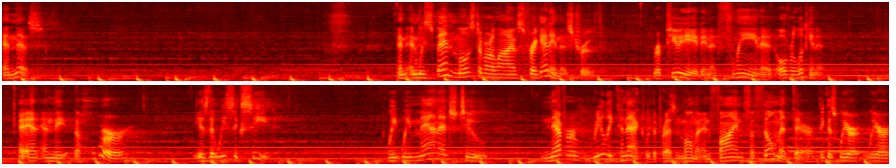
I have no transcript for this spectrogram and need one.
and this. And, and we spend most of our lives forgetting this truth, repudiating it, fleeing it, overlooking it. And, and the, the horror is that we succeed. We, we manage to never really connect with the present moment and find fulfillment there because we are, we are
